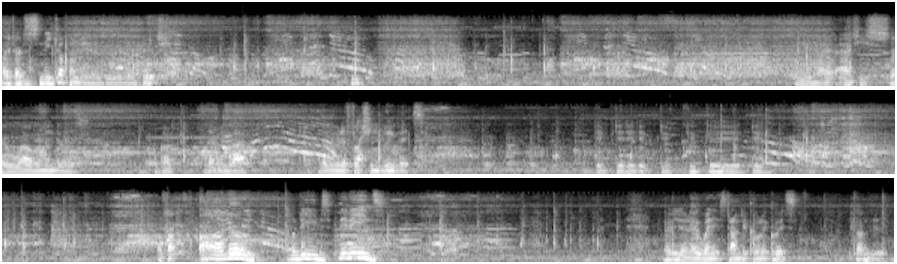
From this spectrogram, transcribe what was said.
I tried to sneak up on me, you little bitch. Actually so well remember this. Oh god, I don't remember that. I don't remember the flashing blue bits. Do, do, do, do, do, do, do. Oh fuck. Oh no! My beans! My beans! I really don't know when it's time to call it quits. What time is it?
